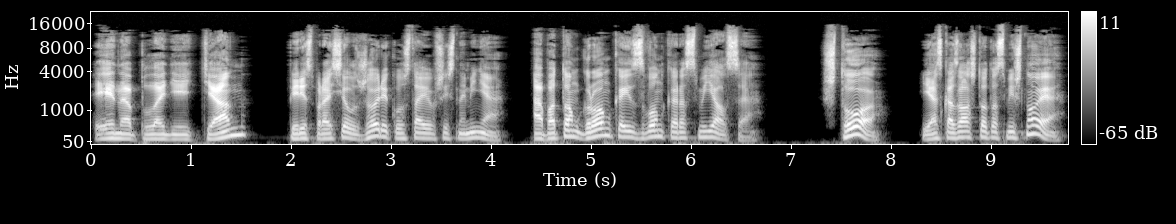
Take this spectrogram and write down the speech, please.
«Инопланетян?» – переспросил Жорик, уставившись на меня, а потом громко и звонко рассмеялся. «Что? Я сказал что-то смешное?»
